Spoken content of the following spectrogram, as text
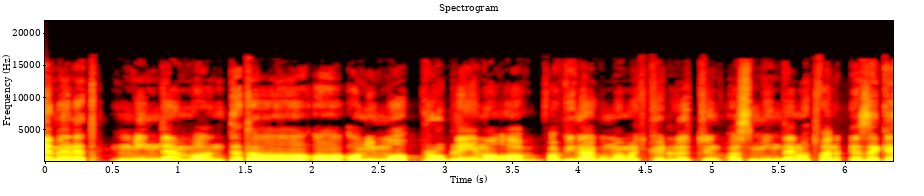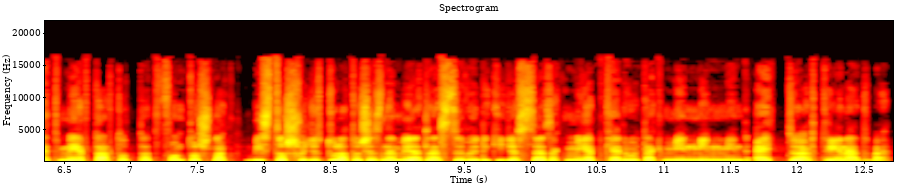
emellett minden van. Tehát a, a, ami ma probléma a, a világunkban vagy körülöttünk, az minden ott van. Ezeket miért tartottad fontosnak? Biztos, hogy a tudatos, ez nem véletlen szövődik így össze. Ezek miért kerültek mind-mind-mind egy történetbe?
